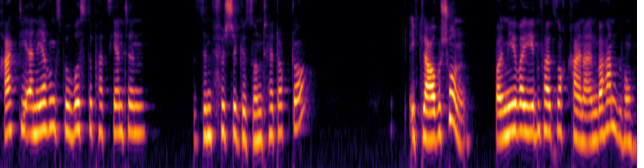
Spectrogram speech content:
fragt die ernährungsbewusste Patientin, sind Fische gesund, Herr Doktor? Ich glaube schon. Bei mir war jedenfalls noch keiner in Behandlung.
